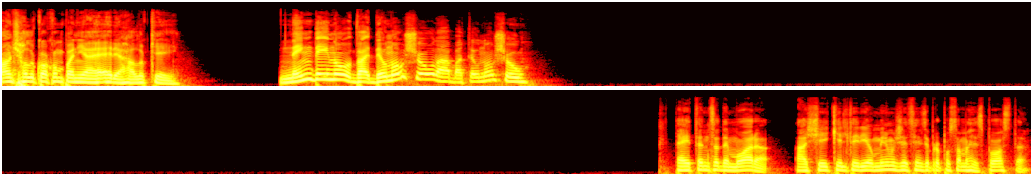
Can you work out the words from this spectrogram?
Mount alucou a companhia aérea, aluquei. Nem dei no... Vai, deu no show lá, bateu no show. Tá irritando essa demora. Achei que ele teria o mínimo de decência pra postar uma resposta.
